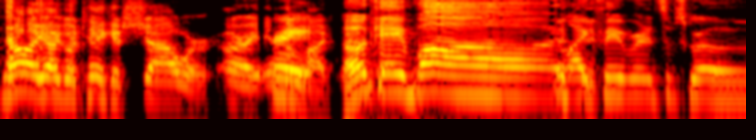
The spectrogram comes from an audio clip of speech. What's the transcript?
now I gotta go take a shower. All right, Great. Okay, bye. like, favorite, and subscribe.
